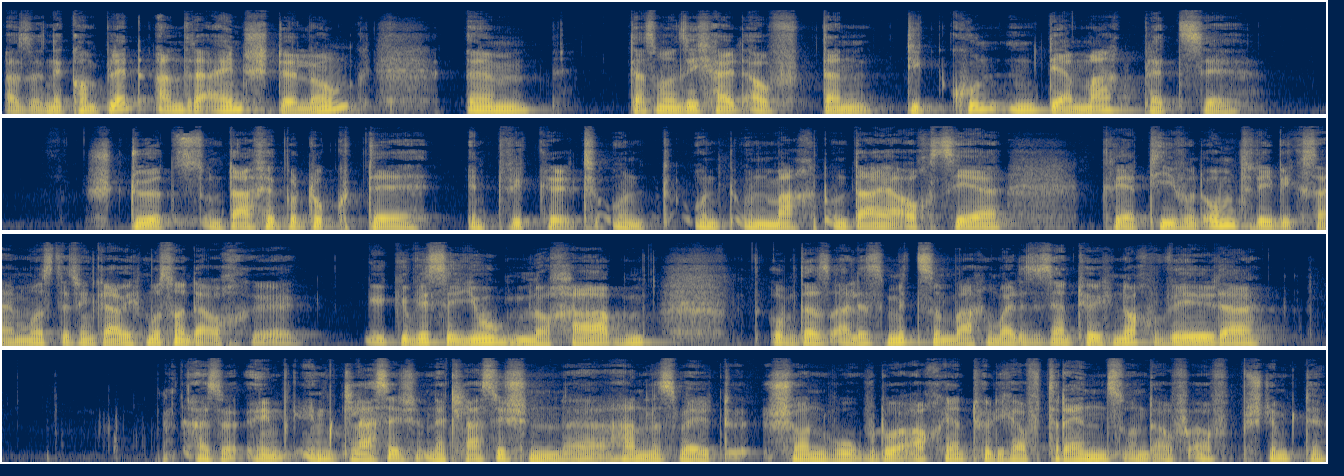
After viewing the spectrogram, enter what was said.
Also eine komplett andere Einstellung, ähm, dass man sich halt auf dann die Kunden der Marktplätze stürzt und dafür Produkte entwickelt und, und, und macht und da ja auch sehr kreativ und umtriebig sein muss. Deswegen glaube ich, muss man da auch äh, gewisse Jugend noch haben, um das alles mitzumachen, weil das ist natürlich noch wilder. Also im, im klassischen, in der klassischen äh, Handelswelt schon, wo, wo du auch natürlich auf Trends und auf, auf bestimmte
